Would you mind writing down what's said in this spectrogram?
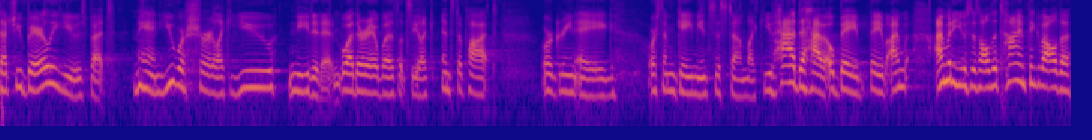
that you barely use, but man, you were sure like you needed it, whether it was, let's see, like Instapot or green egg or some gaming system. Like you had to have it. Oh, babe, babe, I'm, I'm going to use this all the time. Think about all the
